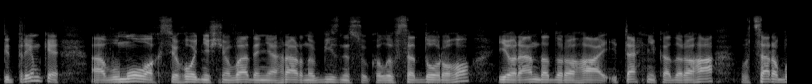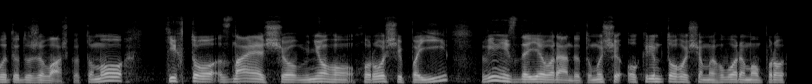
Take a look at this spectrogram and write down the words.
підтримки а, в умовах сьогоднішнього ведення аграрного бізнесу, коли все дорого, і оренда дорога, і техніка дорога, це робити дуже важко. Тому. Ті, хто знає, що в нього хороші паї, він їх здає в оренду, тому що окрім того, що ми говоримо про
